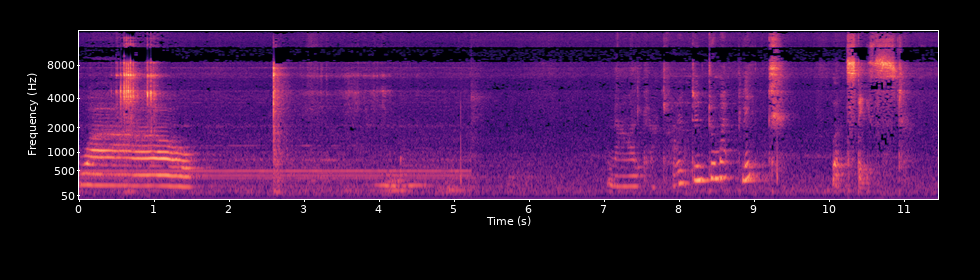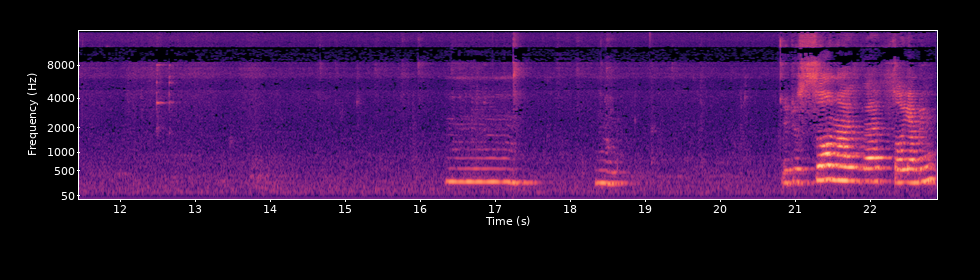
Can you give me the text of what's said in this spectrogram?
Wow. Into my plate. Let's taste. Mm. Mm. It is so nice guys, so yummy.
